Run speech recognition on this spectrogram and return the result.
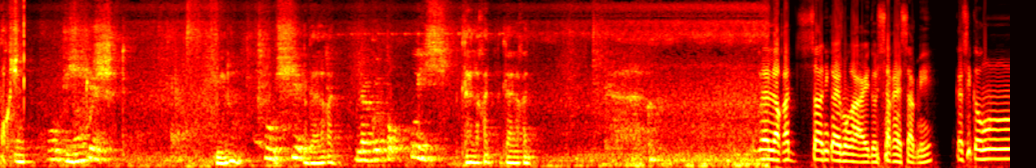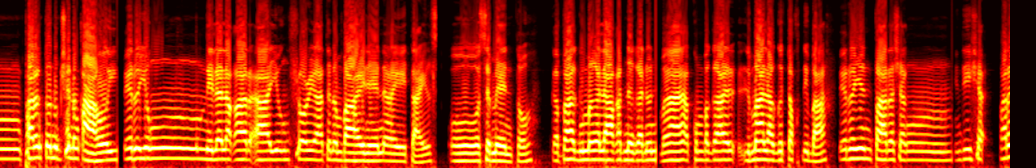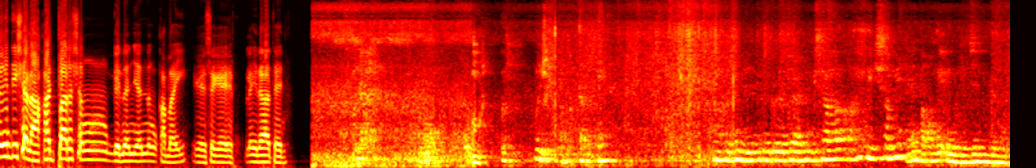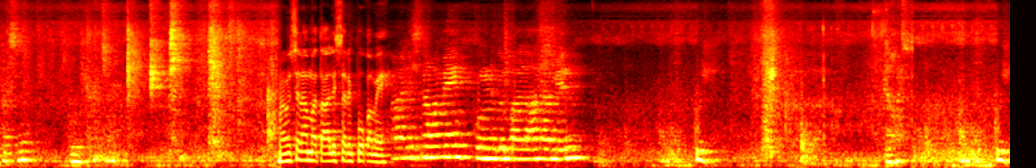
Oh shit. Oh shit. Meron. Oh shit. Naglalakad. Nagutok. Uy. Naglalakad, naglalakad. Naglalakad saan kayo mga idol? Sa Kesame? Kasi kung parang tunog siya ng kahoy, pero yung nilalakar, ah, yung floor yata ng bahay na yan ay tiles o semento. Kapag mga lakad na ganun, ma, kumbaga lumalagotok, 'di ba? Pero yun para siyang hindi siya parang hindi siya lakad, para siyang ganyan ng kamay. Sige, sige, play natin. Uy, tang ina. Ano ba dito nagagaling sa ano may samin? Ayan, baka may ulo dyan gumukas na. Puta dyan. Maraming salamat, alis na rin po kami. Alis na kami kung nagambala ka namin. Uy. Lakas. Uy.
